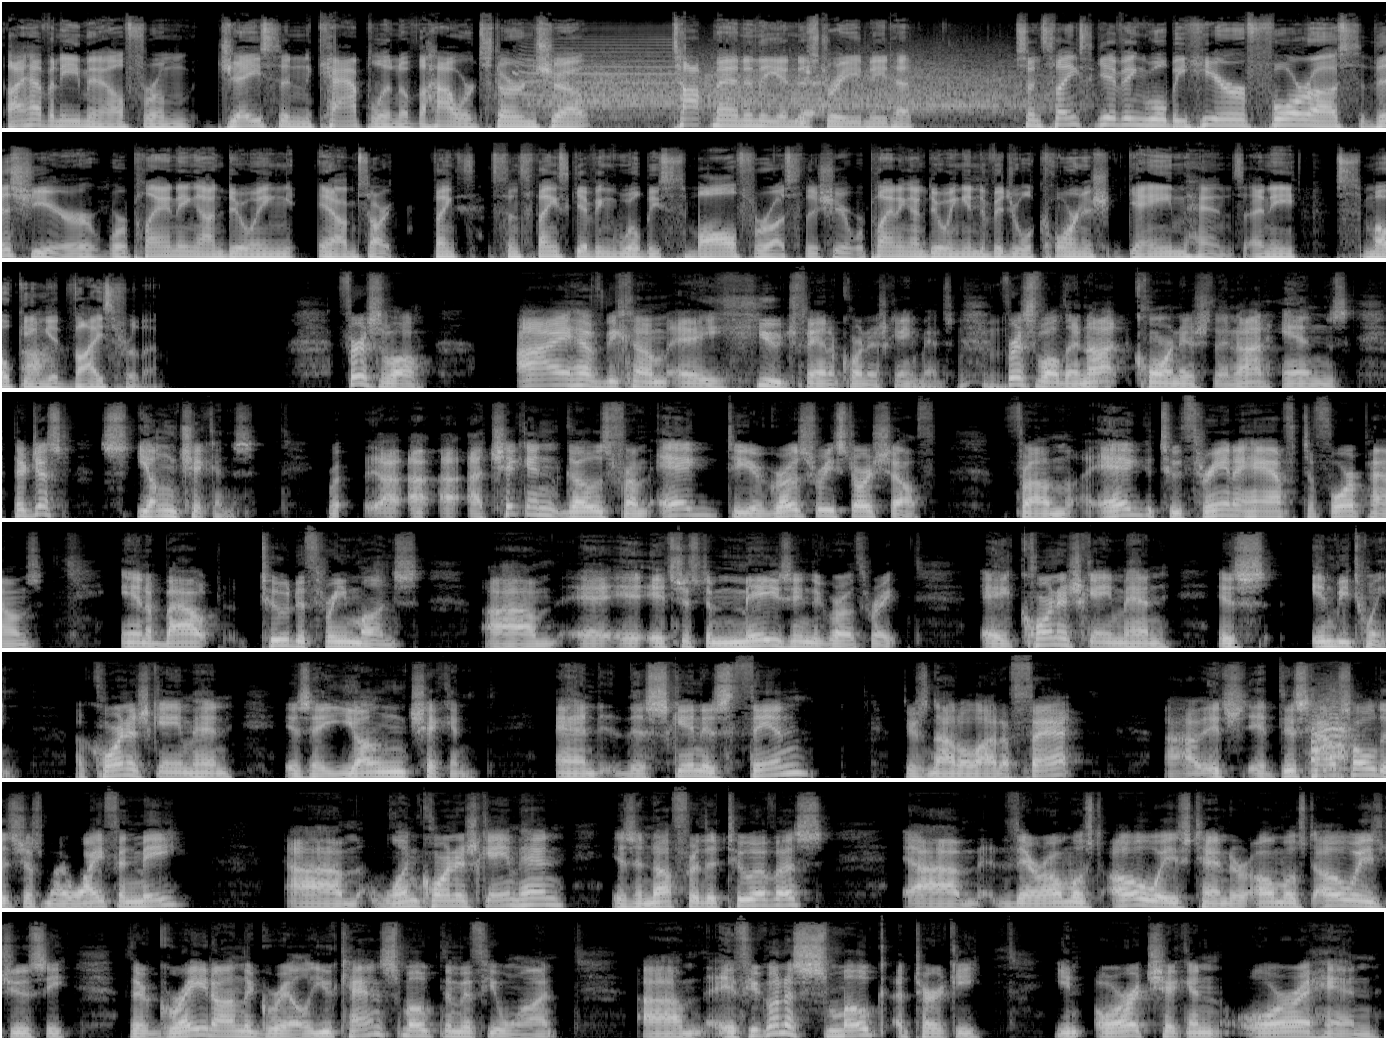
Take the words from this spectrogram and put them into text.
I have an email from Jason Kaplan of the Howard Stern Show, top man in the industry, meathead. Since Thanksgiving will be here for us this year, we're planning on doing. I'm sorry. Thanks. Since Thanksgiving will be small for us this year, we're planning on doing individual Cornish game hens. Any smoking Ah. advice for them? First of all, I have become a huge fan of Cornish game hens. First of all, they're not Cornish, they're not hens, they're just young chickens. A- a- a chicken goes from egg to your grocery store shelf, from egg to three and a half to four pounds in about two to three months. Um, i- i- it's just amazing the growth rate. A Cornish game hen is in between. A Cornish game hen is a young chicken, and the skin is thin. There's not a lot of fat. Uh, it's at this household. It's just my wife and me. Um, one Cornish game hen is enough for the two of us. Um, they're almost always tender, almost always juicy. They're great on the grill. You can smoke them if you want. Um, if you're going to smoke a turkey you, or a chicken or a hen,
